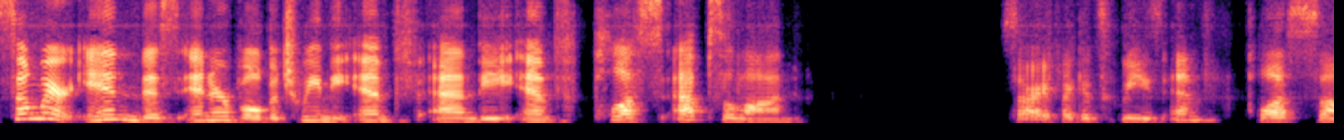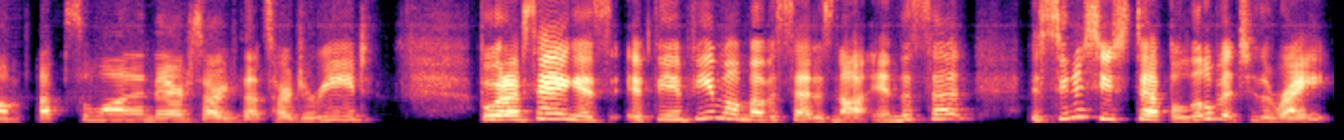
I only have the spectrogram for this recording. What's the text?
somewhere in this interval between the inf and the inf plus epsilon. Sorry if I could squeeze inf plus some epsilon in there. Sorry if that's hard to read. But what I'm saying is if the infimum of a set is not in the set, as soon as you step a little bit to the right,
